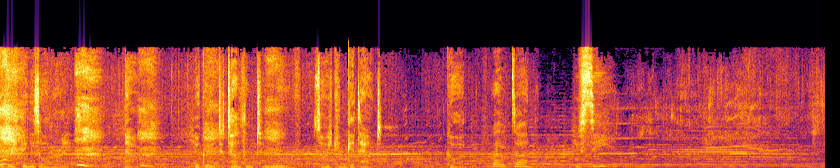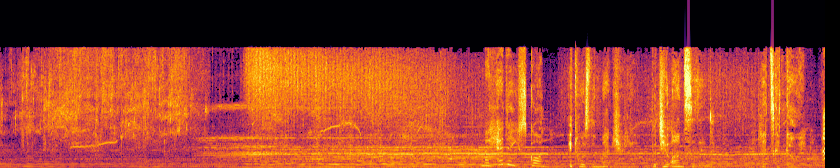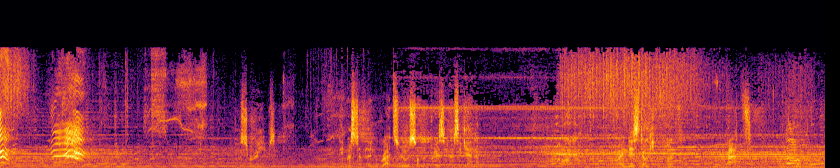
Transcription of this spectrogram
Everything is all right. Now, you're going to tell them to move so we can get out. Go on. Well done. You see? My headache's gone. It was the macula, but you answered it. Let's get going. Those screams. They must have let rats loose on the prisoners again. Come on. Find this doggy. What? Rats.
